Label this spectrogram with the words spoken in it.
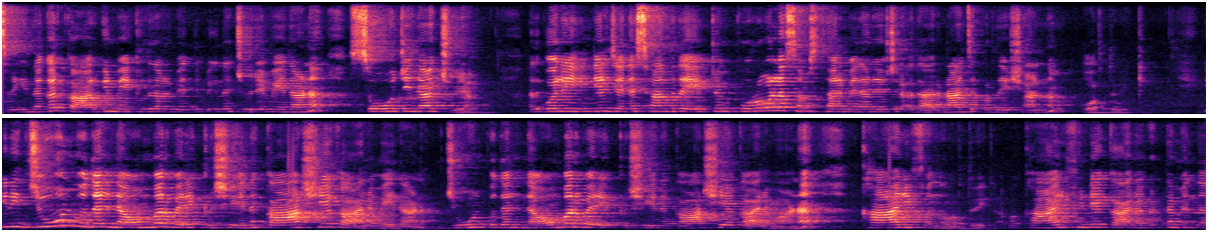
ശ്രീനഗർ കാർഗിൽ മേഖല തമ്മിൽ ബന്ധിപ്പിക്കുന്ന ചുരം ഏതാണ്? സോജില ചുരം. അതുപോലെ ഇന്ത്യയിൽ ജനസാന്ദ്രത ഏറ്റവും കുറവുള്ള സംസ്ഥാനം ഏതാണെന്ന് ചോദിച്ചാൽ അത് അരുണാചൽ പ്രദേശാണെന്നും ഓർത്തു ഇനി ജൂൺ മുതൽ നവംബർ വരെ കൃഷി ചെയ്യുന്ന കാർഷിക കാലം ഏതാണ്? ജൂൺ മുതൽ നവംബർ വരെ കൃഷി ചെയ്യുന്ന കാർഷിക കാലമാണ് ഖാരിഫ് എന്ന് ഓർത്തു വെക്കുക. അപ്പൊ ഖാരിഫിന്റെ കാലഘട്ടം എന്ന്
